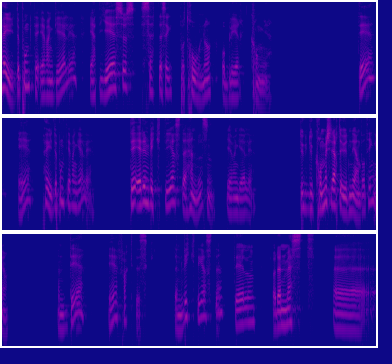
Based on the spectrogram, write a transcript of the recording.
høydepunktet i evangeliet er at Jesus setter seg på trona og blir konge. Det er høydepunktet i evangeliet. Det er den viktigste hendelsen i evangeliet. Du, du kommer ikke der til uten de andre tinga. Men det er faktisk den viktigste delen og den mest eh,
